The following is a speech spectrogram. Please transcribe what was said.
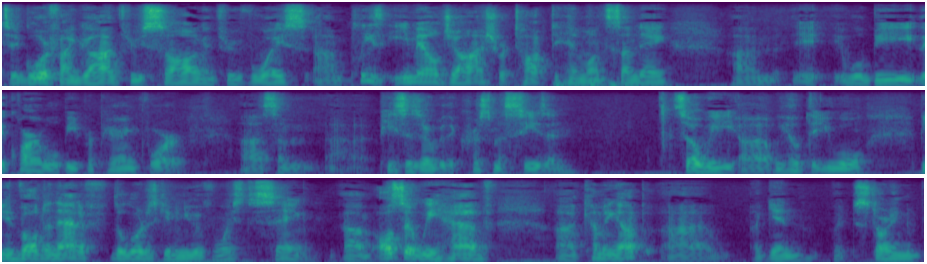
to glorify God through song and through voice, um, please email Josh or talk to him on Sunday. Um, it, it, will be the choir will be preparing for some pieces over the Christmas season. So we uh, we hope that you will be involved in that if the Lord has given you a voice to sing. Um, also, we have uh, coming up uh, again, starting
